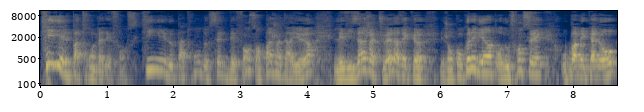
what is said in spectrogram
qui est le patron de la défense? Qui est le patron de cette défense en page intérieure? Les visages actuels avec euh, des gens qu'on connaît bien pour nous français, ou pas Mécano,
